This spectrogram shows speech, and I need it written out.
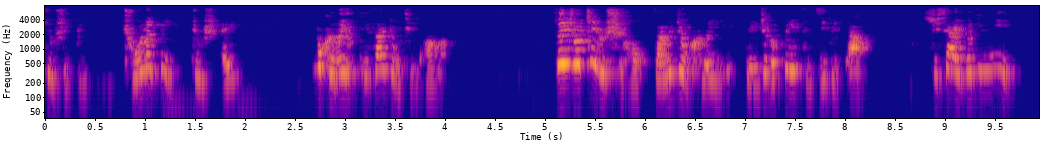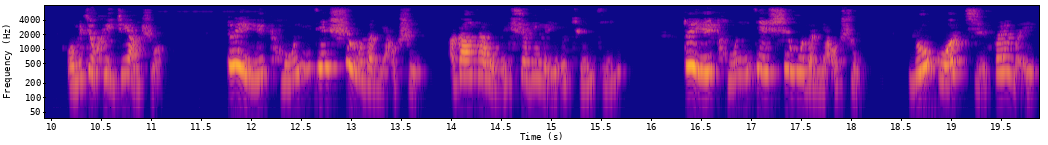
就是 B，除了 B 就是 A。不可能有第三种情况了，所以说这个时候咱们就可以给这个非此即彼啊去下一个定义，我们就可以这样说：对于同一件事物的描述啊，刚才我们设定了一个全集，对于同一件事物的描述，如果只分为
